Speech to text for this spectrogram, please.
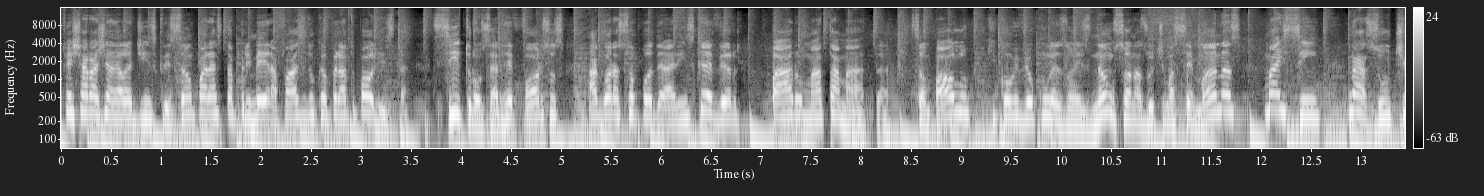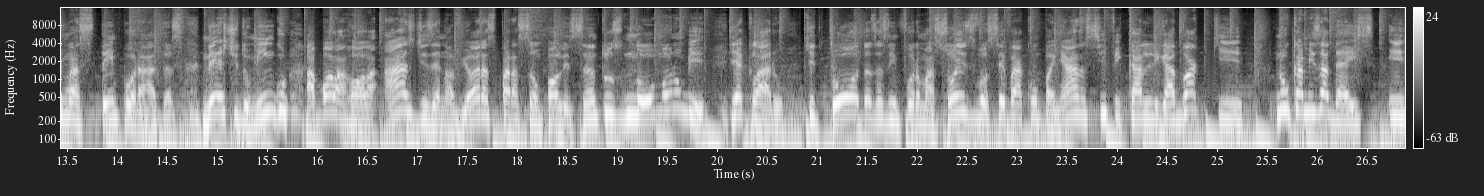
fechar a janela de inscrição para esta primeira fase do Campeonato Paulista. Se trouxer reforços, agora só poderá inscrever para o mata-mata. São Paulo, que conviveu com lesões não só nas últimas semanas, mas sim nas últimas temporadas. Neste domingo, a bola rola às 19 horas para São Paulo e Santos no Morumbi. E é claro que todas as informações você vai acompanhar se ficar ligado aqui no Camisa 10 e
